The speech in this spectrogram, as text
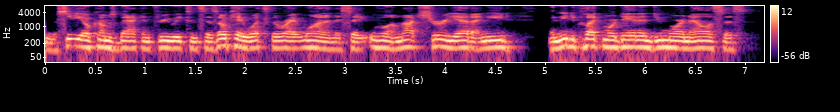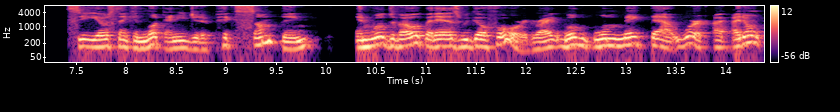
you know, CEO comes back in three weeks and says, okay, what's the right one? And they say, oh, I'm not sure yet. I need, I need to collect more data and do more analysis. CEO's thinking, look, I need you to pick something and we'll develop it as we go forward, right? We'll, we'll make that work. I, I don't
